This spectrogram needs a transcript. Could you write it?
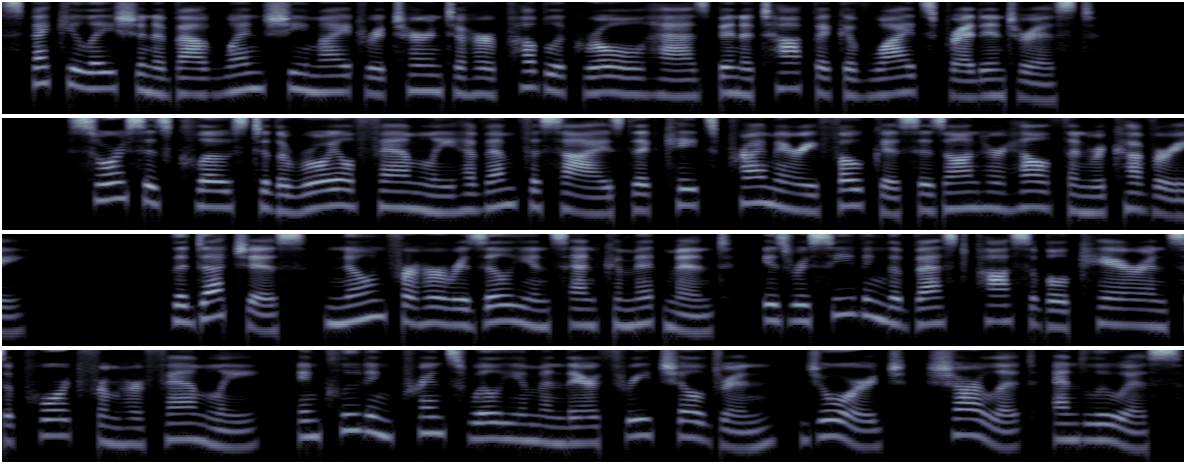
speculation about when she might return to her public role has been a topic of widespread interest. Sources close to the royal family have emphasized that Kate's primary focus is on her health and recovery. The Duchess, known for her resilience and commitment, is receiving the best possible care and support from her family, including Prince William and their three children, George, Charlotte, and Louis.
